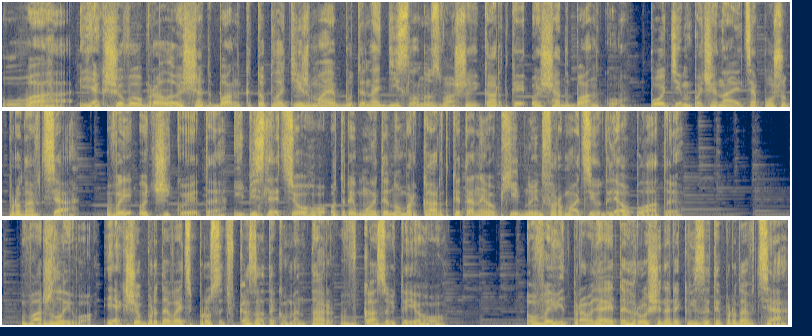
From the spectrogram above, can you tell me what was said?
Увага! Якщо ви обрали Ощадбанк, то платіж має бути надіслано з вашої картки Ощадбанку. Потім починається пошук продавця. Ви очікуєте, і після цього отримуєте номер картки та необхідну інформацію для оплати. Важливо, якщо продавець просить вказати коментар, вказуйте його. Ви відправляєте гроші на реквізити продавця,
